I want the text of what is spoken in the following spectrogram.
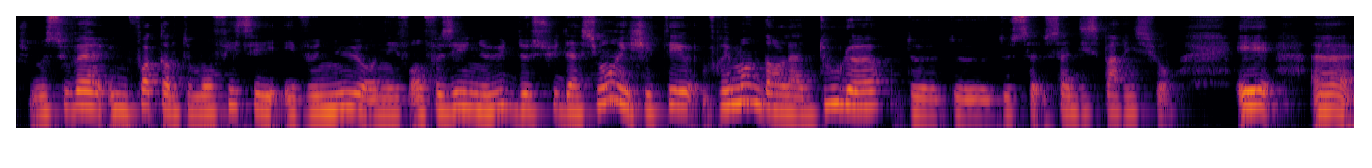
je me souviens une fois quand mon fils est, venu, on, faisait une hutte de sudation et j'étais vraiment dans la douleur de sa, disparition. Et euh,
